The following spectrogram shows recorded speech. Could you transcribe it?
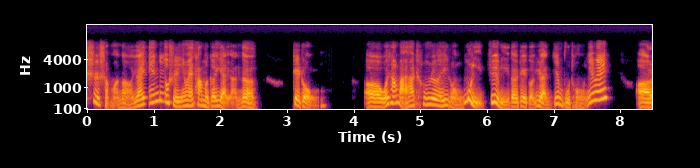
是什么呢？原因就是因为他们跟演员的这种。呃，我想把它称之为一种物理距离的这个远近不同，因为呃，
